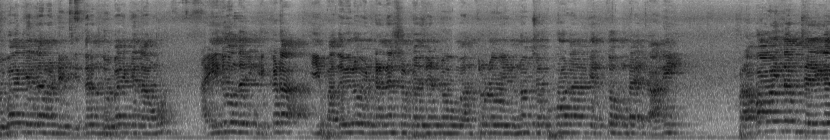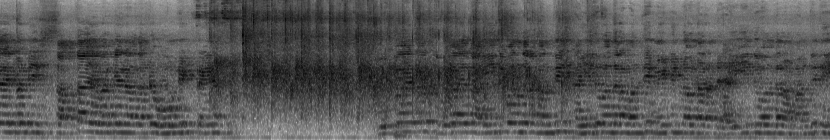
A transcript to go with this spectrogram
దుబాయ్కి వెళ్ళామండి. ఇద్దరం దుబాయ్కి వెళ్ళాము. ఐదు వందలు. ఇక్కడ ఈ పదవిలో ఇంటర్నేషనల్ ప్రెసిడెంట్ మంత్రులు ఎన్నో చెప్పుకోవడానికి ఎంతో ఉంటాయి. కానీ ప్రభావితం చేయగలిగినటువంటి సత్తా ఎవరికైనా ఉందంటే ఓన్లీ ట్రైనర్ దుబాయ్లో దుబాయ్లో ఐదు వందల మంది ఐదు వందల మంది మీటింగ్లో ఉన్నారండి. ఐదు వందల మందిని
